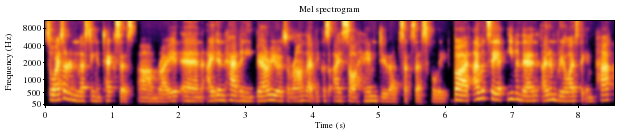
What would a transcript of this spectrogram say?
So I started investing in Texas, um, right? And I didn't have any barriers around that because I saw him do that successfully. But I would say even then, I didn't realize the impact.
